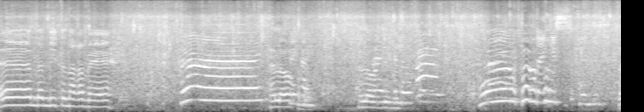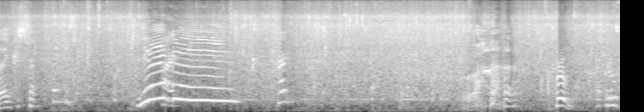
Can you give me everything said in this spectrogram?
Eh, nandito na kami. Hi! Hello. Say hi. Hello. Hi, Jimmy. hello. Thank you. Thank you. Thank you. Thank you. Yay! Heart. Approve. Approve.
